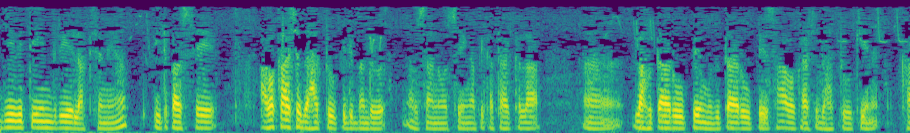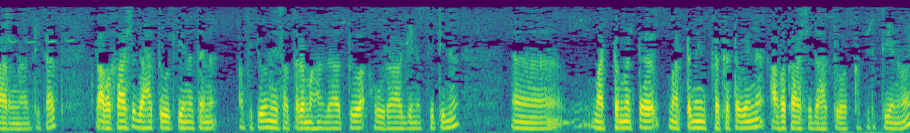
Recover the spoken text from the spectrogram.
ජීවිතේන්ද්‍රියේ ලක්ෂණය ඊට පස්සේ අවකාශ ධාතුව පිළිබඳව අවසාන වශයෙන් අපි කතා කළා. ලහුතා රූපේ මුදුතා රූපේ සහ අවකාශ ධාතුව කියන කාරණා ටිකත්. අවකාශ ධාතුව කියන තැන අපි කියෝ මේ සතර මහා ධාතුව අවුරාගෙන සිටින මට්ටමට මට්ටමින් ප්‍රකට වෙන අවකාශ ධාතුවක් අපිට තියෙනවා.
